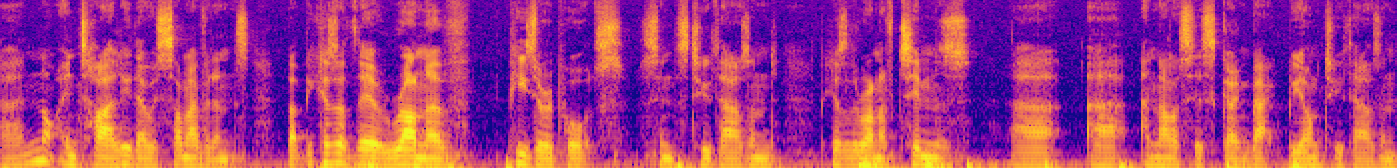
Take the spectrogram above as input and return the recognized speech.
Uh, not entirely, there was some evidence, but because of the run of PISA reports since 2000, because of the run of TIMSS uh, uh, analysis going back beyond 2000,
